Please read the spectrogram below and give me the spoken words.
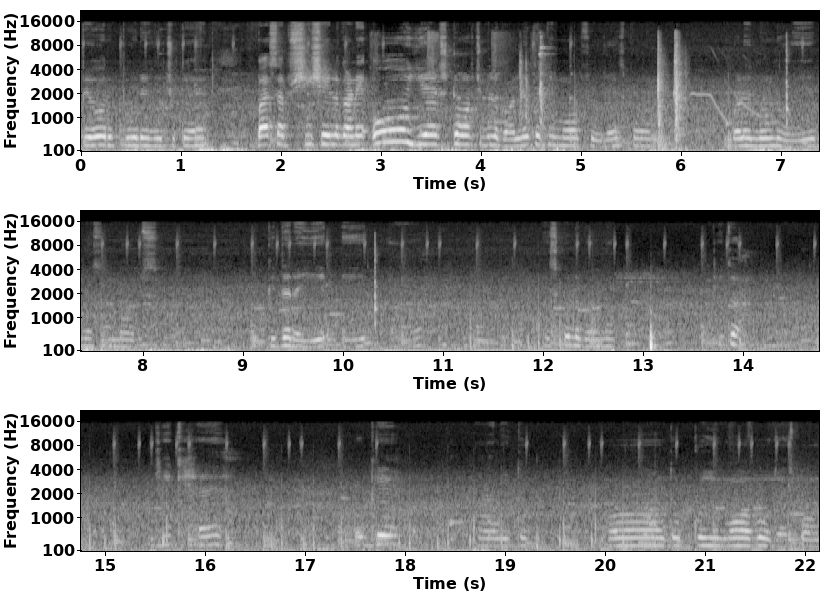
प्योर पूरे हो चुके हैं। बस अब शीशे लगाने, ओ ये टॉर्च भी लगा ले कभी मॉब्स हो जाए स्पॉन बड़े लोड हो गए, बस मॉब्स तो किधर है ये? इसको लगाऊँगा। ठीक है? ठीक है। ओके। हाँ नहीं तो हाँ तो कोई मॉब हो जाए स्पॉन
